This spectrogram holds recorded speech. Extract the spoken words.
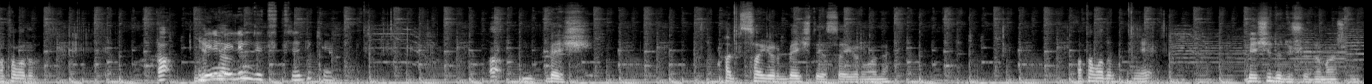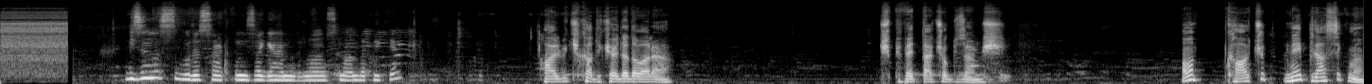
Atamadım. Aa, Benim geldi. elim de titredi ki. 5. Hadi sayıyorum 5 diye sayıyorum hadi. Atamadım. Niye? 5'i de düşürdüm aşkım. Bizim nasıl burası aklınıza gelmedi lansmanda peki? Halbuki Kadıköy'de de var ha. Şu pipetler çok güzelmiş. Ama kauçuk ne plastik mi?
